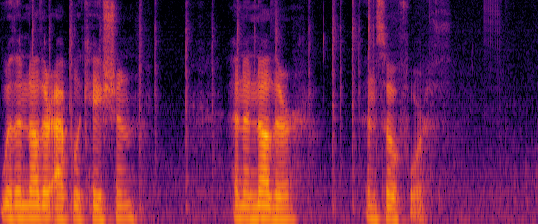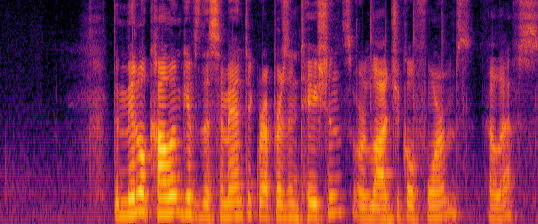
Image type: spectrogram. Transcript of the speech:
with another application, and another, and so forth. The middle column gives the semantic representations, or logical forms, LFs.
